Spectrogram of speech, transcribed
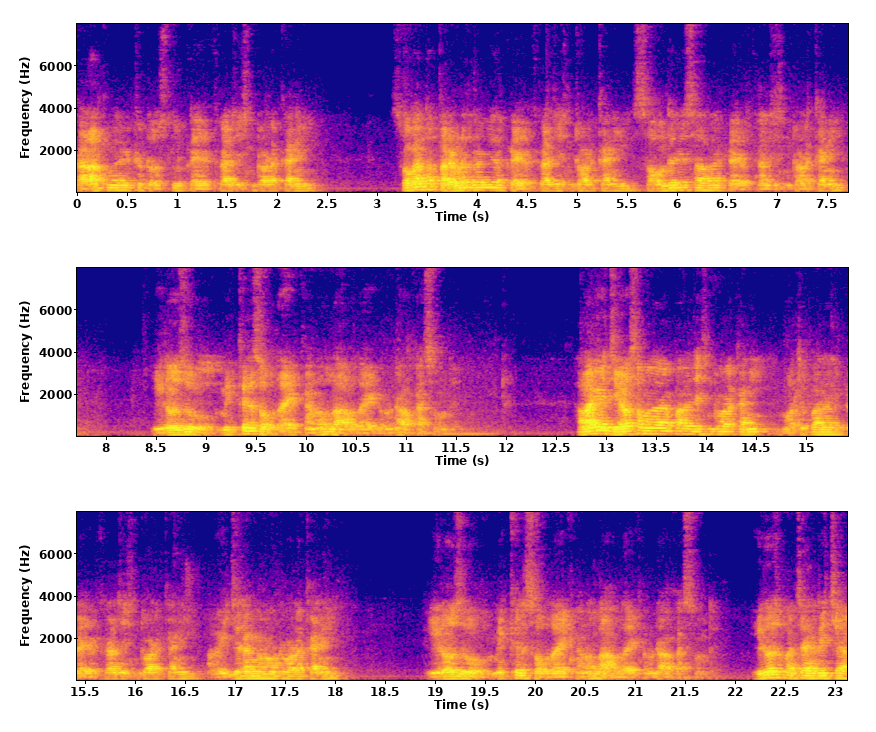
కళాత్మకమైనటువంటి వస్తువులు ప్రయోగకాలు చేసిన వాళ్ళకి కానీ సుగంధ పరిమళ ద్రవ్యాలు ప్రయోగకాలు చేసిన వాళ్ళకి కానీ సౌందర్య సాధన ప్రయోగకాలు చేసిన వాళ్ళకి కానీ ఈరోజు మిక్కిన శుభదాయకంగా లాభదాయకంగా ఉండే అవకాశం ఉంది. అలాగే జీవ సముదాయ వ్యాపారం చేసిన వాళ్ళకి కానీ మద్యపానాలు ప్రైవేట్ కాల్ చేసిన వాళ్ళకి కానీ వైద్య రంగంలో ఉన్న వాళ్ళకి కానీ ఈరోజు మిక్కిలి శుభదాయకంగా లాభదాయకంగా ఉండే అవకాశం ఉంది. ఈరోజు పంచాంగరీత్యా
